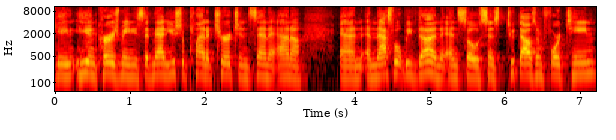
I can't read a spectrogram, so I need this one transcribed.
gave, he encouraged me and he said, Man, you should plant a church in Santa Ana. And, and that's what we've done. And so since 2014,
